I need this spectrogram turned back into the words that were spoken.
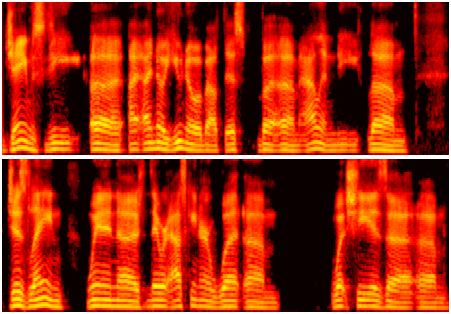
James, the uh, I, I know you know about this, but um, Alan, the um, Ghislaine, when uh, they were asking her what um, what she is a um,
